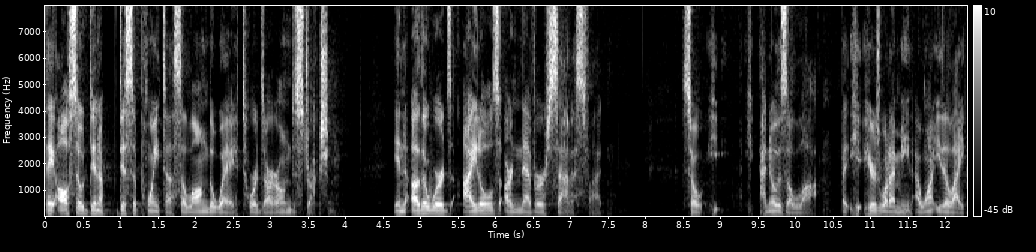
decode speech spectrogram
They also disappoint us along the way towards our own destruction. In other words, idols are never satisfied. So he, he, I know there's a lot, but he, here's what I mean. I want you to like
